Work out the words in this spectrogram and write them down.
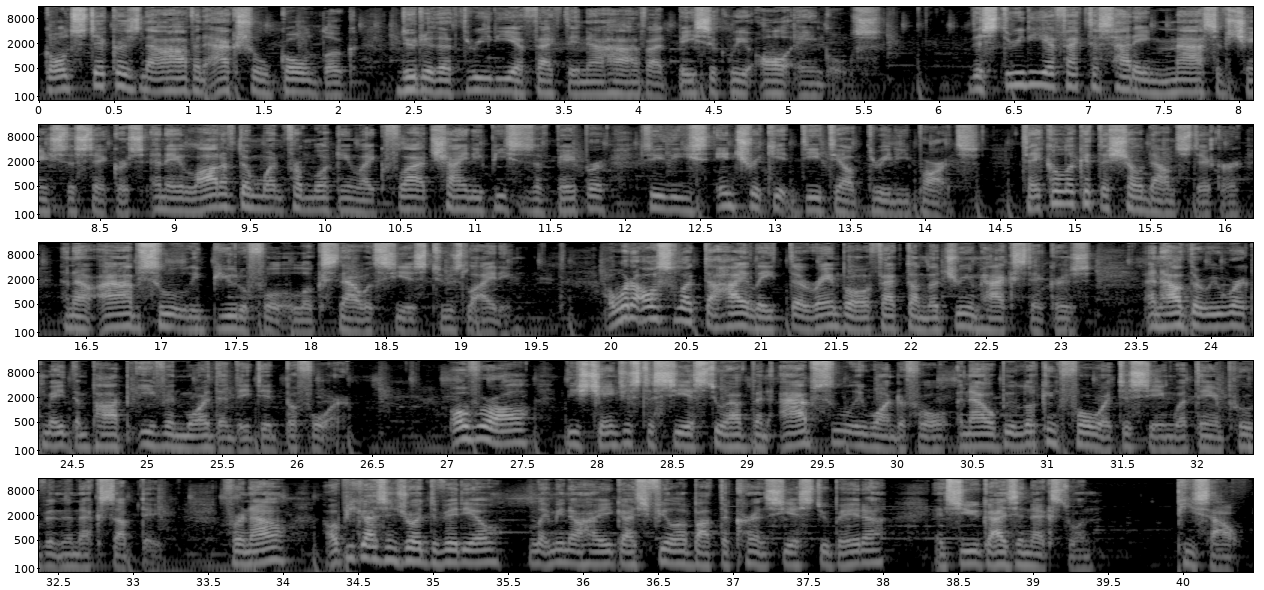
Gold stickers now have an actual gold look due to the 3D effect they now have at basically all angles. This 3D effect has had a massive change to stickers, and a lot of them went from looking like flat shiny pieces of paper to these intricate detailed 3D parts. Take a look at the Showdown sticker, and how absolutely beautiful it looks now with CS2's lighting. I would also like to highlight the rainbow effect on the DreamHack stickers, and how the rework made them pop even more than they did before. Overall, these changes to CS2 have been absolutely wonderful, and I will be looking forward to seeing what they improve in the next update. For now, I hope you guys enjoyed the video, let me know how you guys feel about the current CS2 beta, and see you guys in the next one. Peace out.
